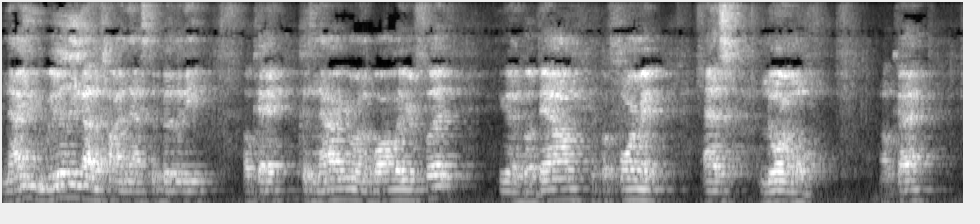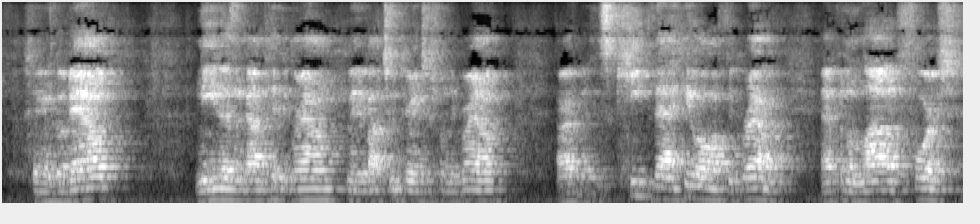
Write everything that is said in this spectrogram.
Now you really gotta find that stability, okay? Because now you're on the ball of your foot, you're gonna go down and perform it as normal, okay? So you're gonna go down, knee doesn't gotta hit the ground, maybe about two, three inches from the ground. All right, but just keep that heel off the ground and put a lot of force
